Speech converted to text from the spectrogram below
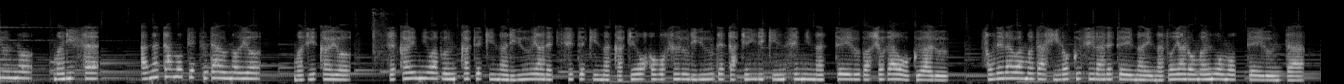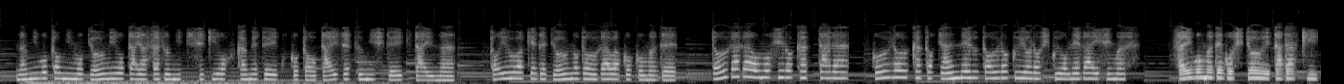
るの、マリサ。あなたも手伝うのよ。マジかよ。世界には文化的な理由や歴史的な価値を保護する理由で立ち入り禁止になっている場所が多くある。それらはまだ広く知られていない謎やロマンを持っているんだ。何事にも興味を絶やさずに知識を深めていくことを大切にしていきたいな。というわけで今日の動画はここまで。動画が面白かったら、高評価とチャンネル登録よろしくお願いします。最後までご視聴いただき、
